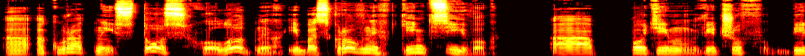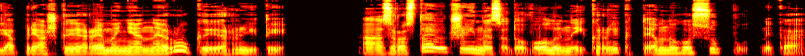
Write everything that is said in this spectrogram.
а акуратний стос холодних і безкровних кінцівок, а потім відчув біля пряжки ременя не руки рити, а зростаючий незадоволений крик темного супутника.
